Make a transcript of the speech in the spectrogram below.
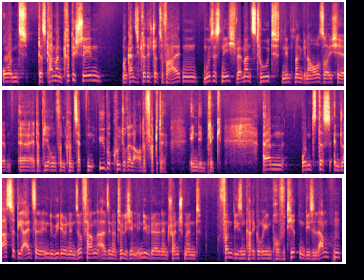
Und das kann man kritisch sehen. Man kann sich kritisch dazu verhalten, muss es nicht. Wenn man es tut, nimmt man genau solche äh, Etablierungen von Konzepten über kulturelle Artefakte in den Blick. Ähm, und das entlastet die einzelnen Individuen insofern, als sie natürlich im individuellen Entrenchment von diesen Kategorien profitierten, diese lernten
